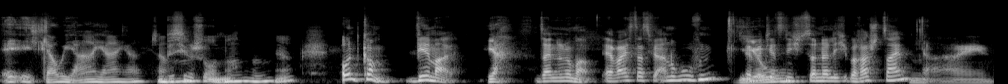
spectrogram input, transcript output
Ich glaube, ja, ja, ja. Ein bisschen schon, ne? Mhm. Ja. Und komm, wähl mal Ja. seine Nummer. Er weiß, dass wir anrufen. Er Jo. wird jetzt nicht sonderlich überrascht sein. Nein.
